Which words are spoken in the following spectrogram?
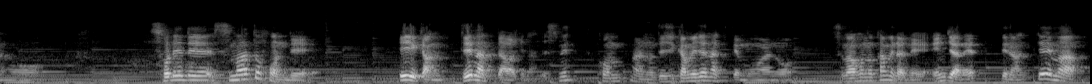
の、それでスマートフォンで映画ってなったわけなんですね。こんあのデジカメじゃなくても、あの、スマホのカメラでええんじゃねってなって、まあ、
